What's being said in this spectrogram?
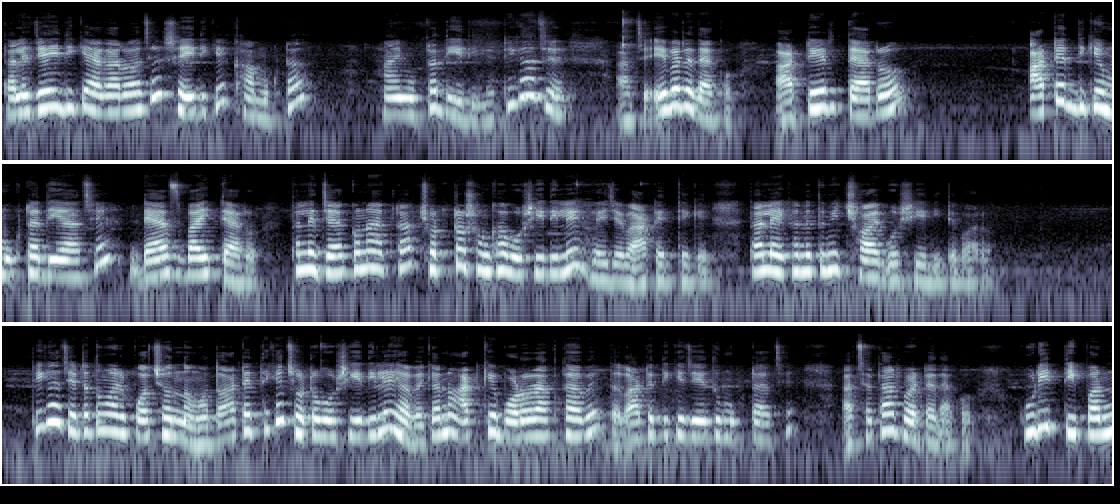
তাহলে যেই দিকে এগারো আছে, সেই দিকে খামুখটা হাই মুখটা দিয়ে দিলে, ঠিক আছে? আচ্ছা এবারে দেখো, আটের তেরো আটের দিকে মুখটা দেওয়া আছে ড্যাশ বাই তেরো। তাহলে যে কোনো একটা ছোট্ট সংখ্যা বসিয়ে দিলেই হয়ে যাবে আটের থেকে। তাহলে এখানে তুমি ছয় বসিয়ে দিতে পারো। ঠিক আছে? এটা তোমার পছন্দ মতো। আটের থেকে ছোট বসিয়ে দিলেই হবে। কেন? আটকে বড় রাখতে হবে। আটের দিকে যেহেতু মুখটা আছে। আচ্ছা তারপর এটা দেখো। কুড়ির তিপান্ন,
